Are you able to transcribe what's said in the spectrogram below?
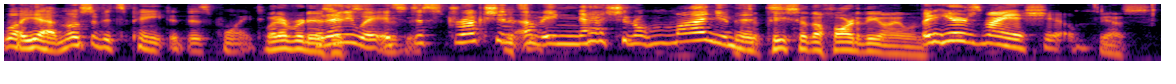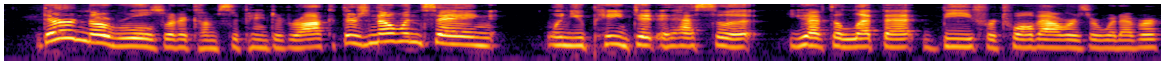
Well, yeah, most of it's paint at this point. Whatever it is, But anyway, it's, it's- destruction it's a- of a national monument. It's a piece of the heart of the island. But here's my issue. yes. There are no rules when it comes to painted rock. There's no one saying when you paint it, it has to, you have to let that be for 12 hours or whatever.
